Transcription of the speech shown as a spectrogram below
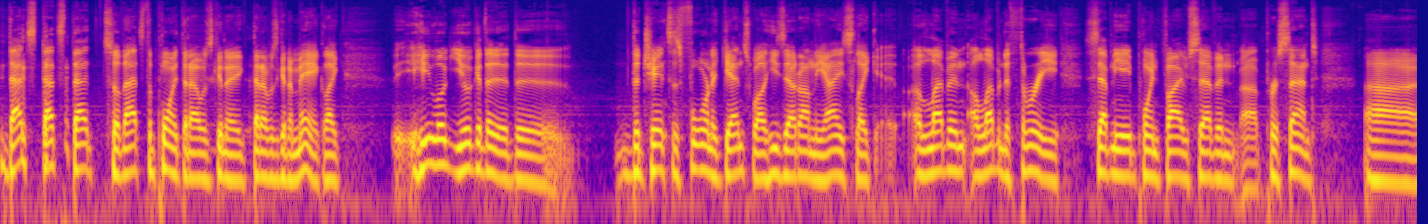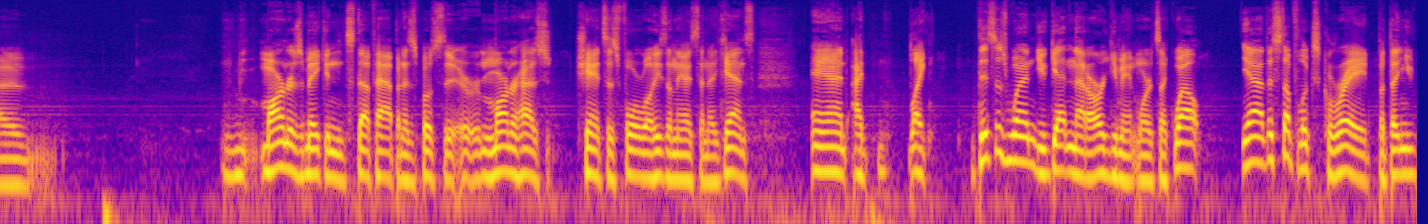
that's that's that. So that's the point that I was gonna that I was gonna make. Like he look you look at the the the chances for and against while he's out on the ice like 11, 11 to 3 78.57 uh, percent uh, Marner's making stuff happen as opposed to or Marner has chances for while he's on the ice and against. And I like this is when you get in that argument where it's like well yeah this stuff looks great but then you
